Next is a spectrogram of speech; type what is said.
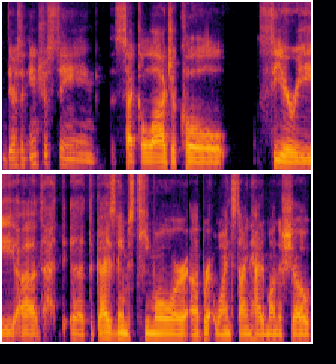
there's an interesting psychological theory. Uh, the, uh, the, guy's name is Timur. Uh, Bret Weinstein had him on the show.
